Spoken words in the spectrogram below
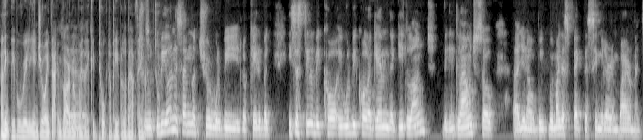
I think people really enjoyed that environment yeah. where they could talk to people about things. True. To be honest, I'm not sure we'll be located, but it's still be called. It will be called again the Geek Lounge. The Geek Lounge. So uh, you know, we, we might expect a similar environment.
